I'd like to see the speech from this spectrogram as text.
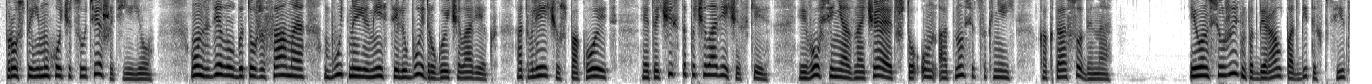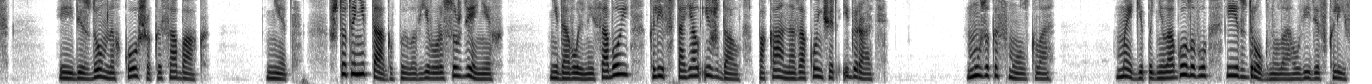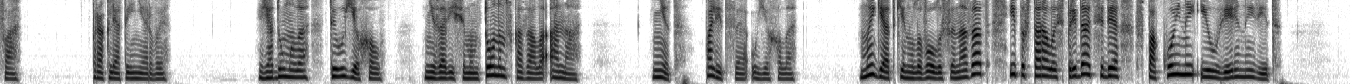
Просто ему хочется утешить ее. Он сделал бы то же самое, будь на ее месте любой другой человек. Отвлечь, успокоить — это чисто по-человечески и вовсе не означает, что он относится к ней как-то особенно и он всю жизнь подбирал подбитых птиц и бездомных кошек и собак. Нет, что-то не так было в его рассуждениях. Недовольный собой, Клифф стоял и ждал, пока она закончит играть. Музыка смолкла. Мэгги подняла голову и вздрогнула, увидев Клифа. Проклятые нервы. «Я думала, ты уехал», независимым тоном сказала она. Нет, полиция уехала. Мэгги откинула волосы назад и постаралась придать себе спокойный и уверенный вид.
